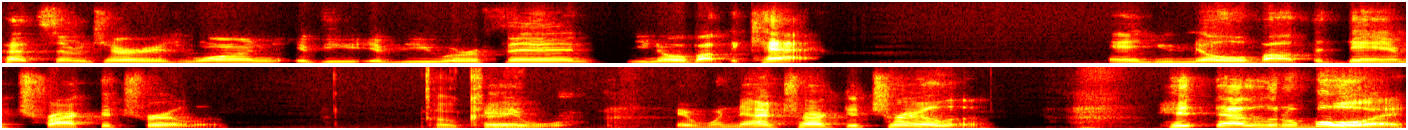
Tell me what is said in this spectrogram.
Pet Sematary is one, if you if you were a fan, you know about the cat, and you know about the damn tractor trailer. Okay. And, and when that tractor trailer hit that little boy,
